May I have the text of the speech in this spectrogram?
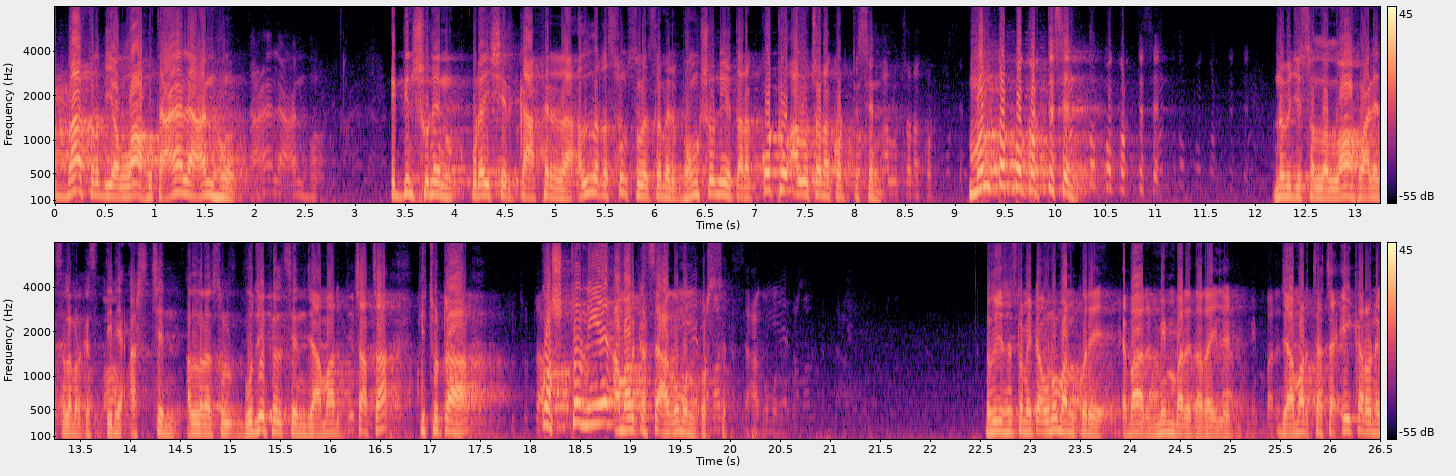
আব্বাস আনহু একদিন শুনেন কুরাইশের কাফেররা, আল্লাহ রাসূল ওয়াসাল্লামের বংশ নিয়ে তারা কঠোর আলোচনা করতেছেন, মন্তব্য করতেছেন। নবীজি সাল্লাল্লাহু আলাইহি সাল্লামের কাছে তিনি আসছেন, আল্লাহ রাসূল বুঝে ফেলছেন যে আমার চাচা কিছুটা কষ্ট নিয়ে আমার কাছে আগমন করছে। নবী ইসলাম এটা অনুমান করে এবার মিম্বারে দাঁড়াইলেন যে আমার চাচা এই কারণে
